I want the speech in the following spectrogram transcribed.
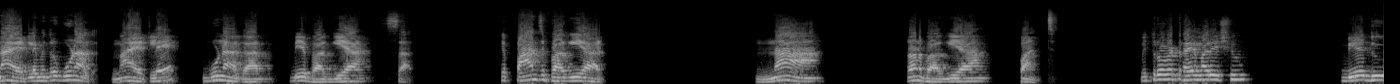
ના એટલે મિત્રો ગુણાકાર. ના એટલે ગુણાકાર. બે ભાગ્યા સાત. કે પાંચ ભાગ્યા આઠ. ના ત્રણ ભાગ્યા પાંચ. મિત્રો હવે ટ્રાય મારીશું. બે દુ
